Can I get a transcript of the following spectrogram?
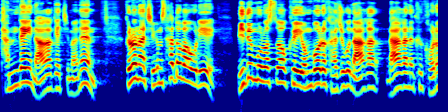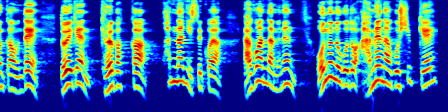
담대히 나아가겠지만은 그러나 지금 사도 바울이 믿음으로써 그의 연보를 가지고 나아가, 나아가는 그 걸음 가운데 너에겐 결박과 환난이 있을 거야 라고 한다면은 어느 누구도 아멘하고 쉽게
